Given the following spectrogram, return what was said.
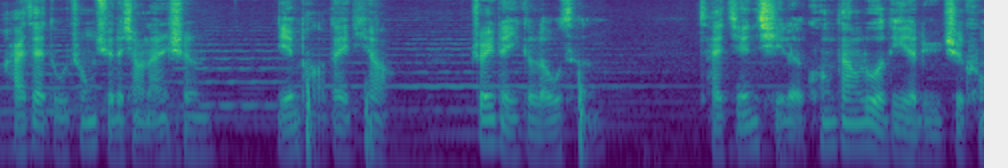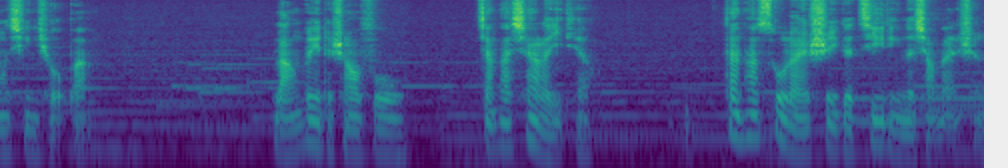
还在读中学的小男生连跑带跳追了一个楼层，才捡起了哐当落地的铝制空心球棒。狼狈的少妇。将他吓了一跳，但他素来是一个机灵的小男生，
